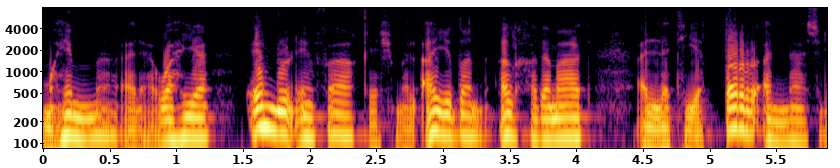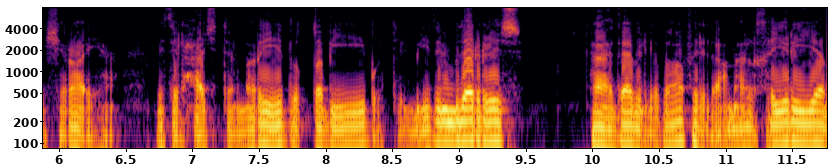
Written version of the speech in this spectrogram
مهمة ألا وهي أن الإنفاق يشمل أيضا الخدمات التي يضطر الناس لشرائها مثل حاجة المريض للطبيب والتلميذ المدرس. هذا بالإضافة للأعمال الخيرية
